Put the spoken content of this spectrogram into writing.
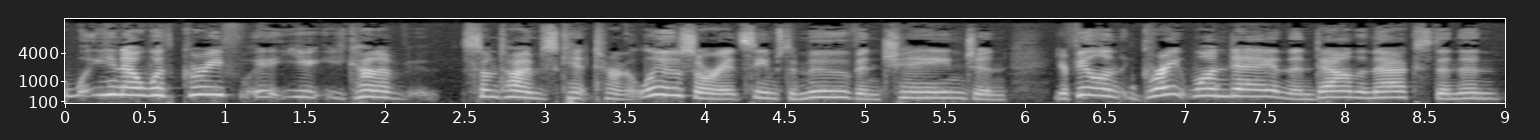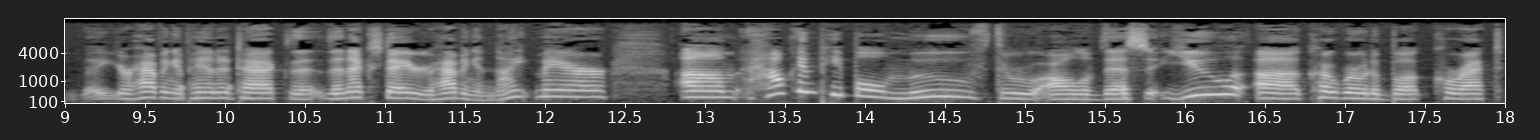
You know, with grief, you, you kind of sometimes can't turn it loose or it seems to move and change and you're feeling great one day and then down the next and then you're having a panic attack the, the next day or you're having a nightmare. Um, how can people move through all of this? You uh, co-wrote a book correct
